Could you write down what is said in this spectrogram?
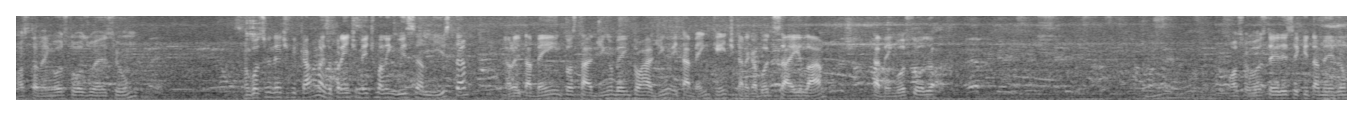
Nossa, tá bem gostoso esse um. Não consigo identificar, mas aparentemente uma linguiça mista. Ela está bem tostadinho, bem torradinho e tá bem quente, cara. Acabou de sair lá. Tá bem gostoso. Nossa, eu gostei desse aqui também, viu?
